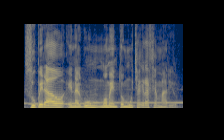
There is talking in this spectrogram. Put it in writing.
superado en algún momento. Muchas gracias, Mario.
